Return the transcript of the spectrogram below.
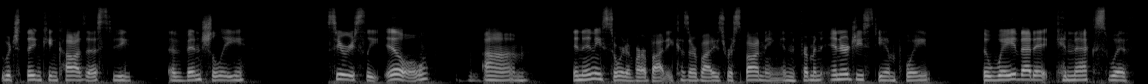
which then can cause us to be eventually seriously ill Mhm. um, in any sort of our body because our body's responding. And from an energy standpoint, the way that it connects with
